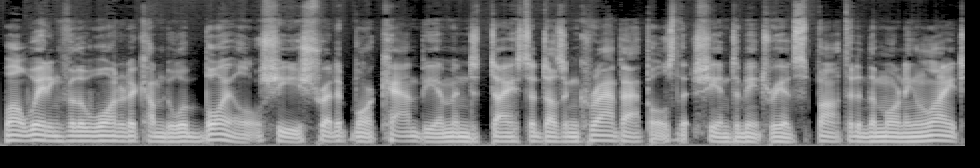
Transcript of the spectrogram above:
While waiting for the water to come to a boil, she shredded more cambium and diced a dozen crab apples that she and Dmitri had spotted in the morning light,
